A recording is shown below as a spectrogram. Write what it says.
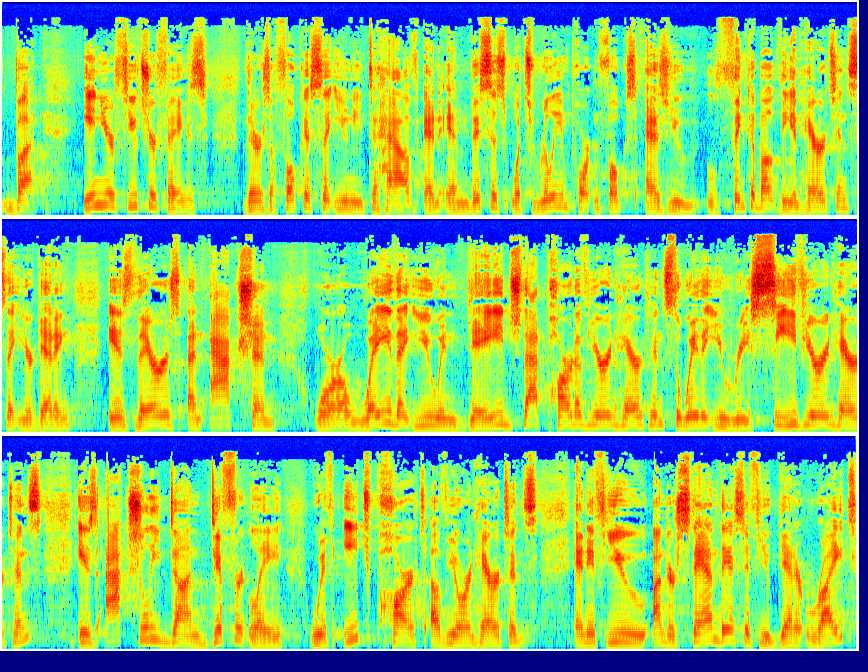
But in your future phase, there's a focus that you need to have. And, and this is what's really important, folks, as you think about the inheritance that you're getting, is there's an action or a way that you engage that part of your inheritance, the way that you receive your inheritance, is actually done differently with each part of your inheritance. And if you understand this, if you get it right,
